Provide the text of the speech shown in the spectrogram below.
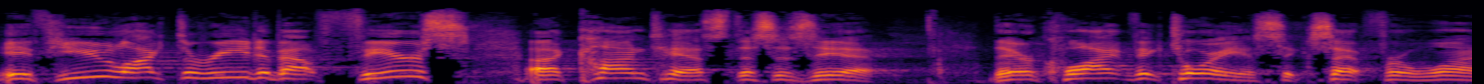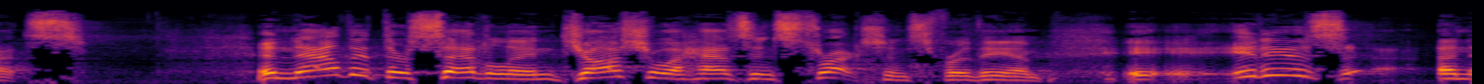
If you like to read about fierce uh, contests, this is it. They're quite victorious, except for once. And now that they're settling, Joshua has instructions for them. it is an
